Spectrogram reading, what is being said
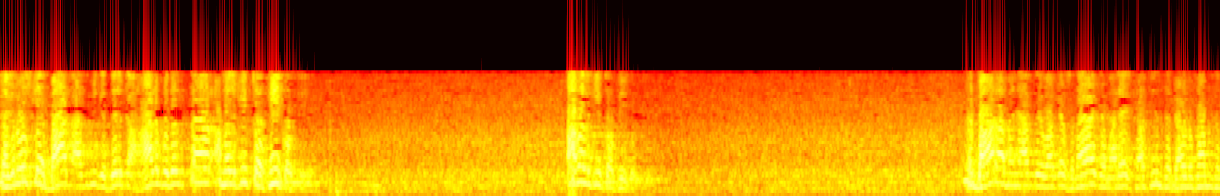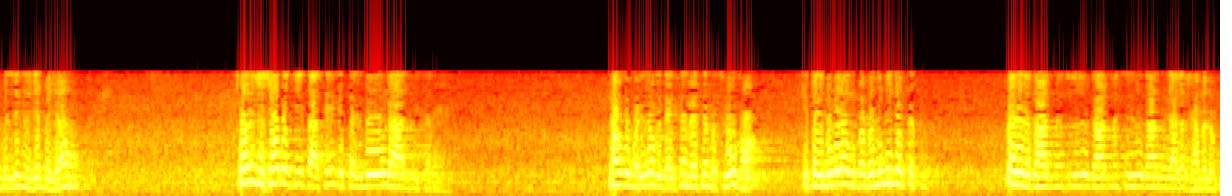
لیکن اس کے بعد آدمی کے دل کا حال بدلتا ہے اور عمل کی توفیق ہوتی ہے۔ عمل کی توفیق ہوتی میں بارہ میں نے آپ کو واقعہ سنایا کہ ہمارے ایک ساتھی سے ڈاکٹر صاحب سے ملنے میں جب میں جاؤں تو ان کی صحبت کی تاثیر کہ تقبیر آدمی کریں کیونکہ مریضوں کو دیکھتے ہیں ویسے مصروف ہوں کہ تقبیر اللہ کی پابندی نہیں کرتے تھے۔ پہلے رکاٹ میں تیسری رکاٹ میں تیسری رکاٹ میں جا کر شامل ہوں۔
